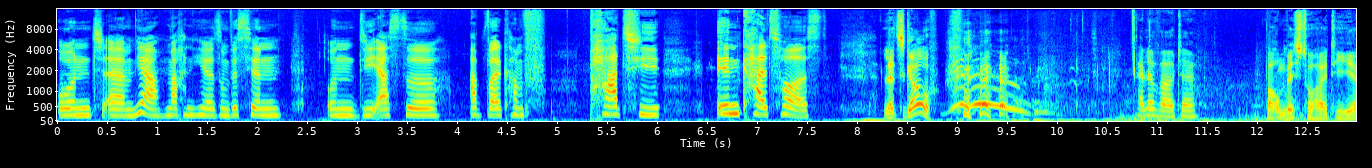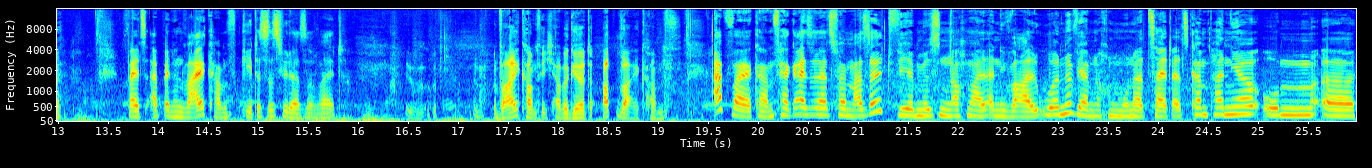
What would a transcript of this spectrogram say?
Und ähm, ja, machen hier so ein bisschen und die erste Abwahlkampfparty in Karlshorst. Let's go! Hallo Wouter. Warum bist du heute hier? Weil es ab in den Wahlkampf geht, es ist wieder soweit. Wahlkampf, ich habe gehört Abwahlkampf. Abwahlkampf. Herr Geisel hat es vermasselt. Wir müssen noch mal an die Wahlurne. Wir haben noch einen Monat Zeit als Kampagne, um äh,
